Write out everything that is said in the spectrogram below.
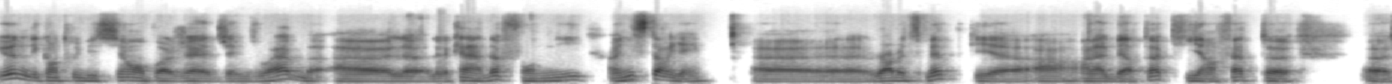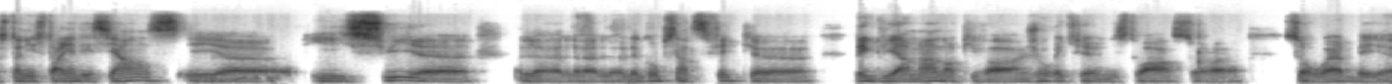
une des contributions au projet James Webb. Euh, le, Canada fournit un historien, Robert Smith, qui est en Alberta, qui en fait euh, c'est un historien des sciences et mm-hmm. euh, il suit euh, le, le, groupe scientifique régulièrement. Donc, il va un jour écrire une histoire sur, sur Web et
